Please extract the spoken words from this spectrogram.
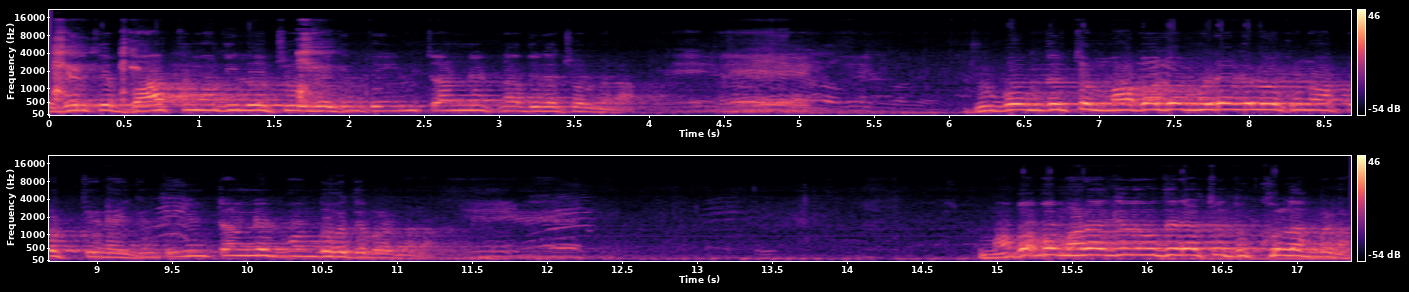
ওদেরকে বাত না দিলে চলবে, কিন্তু ইন্টারনেট না দিলে চলবে না। যুবকদের তো মা বাবা মরে গেলেও কোনো আপত্তি নেই, কিন্তু ইন্টারনেট বন্ধ হতে পারবে না। মা বাবা মারা গেলে ওদের এত দুঃখ লাগবে না।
